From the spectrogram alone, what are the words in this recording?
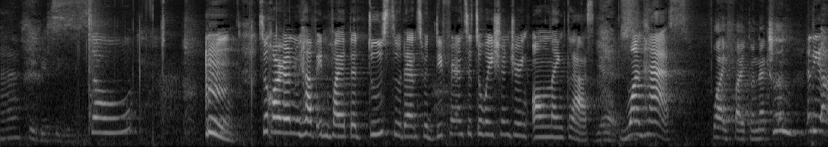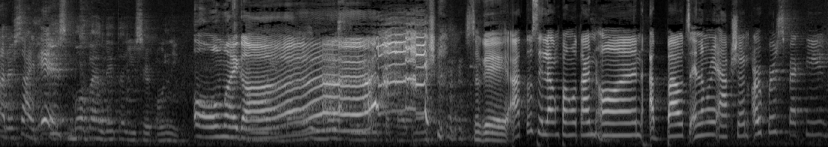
ha? Sige, sige. So, so Karen, we have invited two students with different situation during online class. Yes. One has, Wi-Fi connection and the other side is is. mobile data user only. Oh my Yes, God! Sige, ato silang pangutan-on about sa ilang reaction or perspective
